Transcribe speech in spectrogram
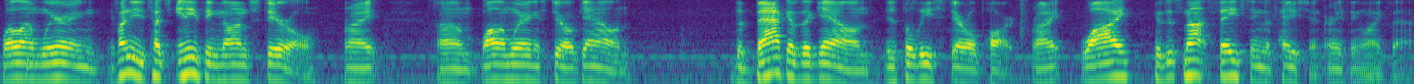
while I'm wearing, if I need to touch anything non-sterile, right, um, while I'm wearing a sterile gown, the back of the gown is the least sterile part, right? Why? Because it's not facing the patient or anything like that.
